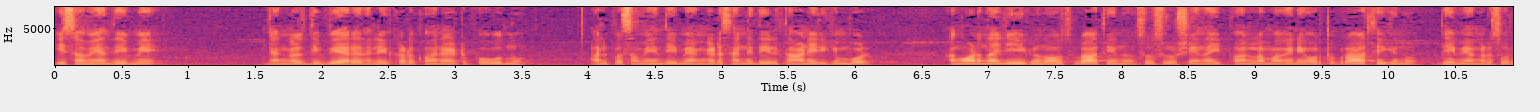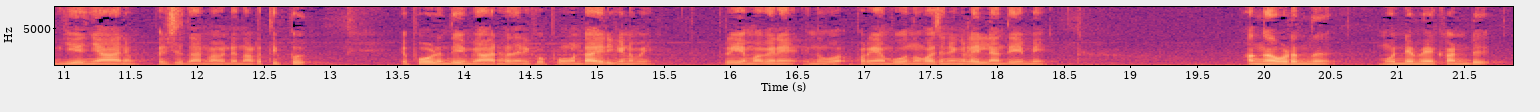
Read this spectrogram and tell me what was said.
ഈ സമയം ദൈവമേ ഞങ്ങൾ ദിവ്യാരാധനയിലേക്ക് കടക്കുവാനായിട്ട് പോകുന്നു. അല്പസമയം ദൈവമേ അങ്ങയുടെ സന്നിധിയിൽ താണിരിക്കുമ്പോൾ അങ്ങോട്ട് നരിയിക്കുന്നു ഓർത്ത് പ്രാർത്ഥിക്കുന്നു. ശുശ്രൂഷയെ നയിപ്പാനുള്ള മകനെ ഓർത്ത് പ്രാർത്ഥിക്കുന്നു. ദൈവമേ അങ്ങയുടെ സ്വർഗീയ ജ്ഞാനം പരിശുദ്ധാത്മാവിന്റെ നടത്തിപ്പ് എപ്പോഴും ദൈവമേ ആരാധനയ്ക്കൊപ്പം ഉണ്ടായിരിക്കണമേ. പ്രിയ മകനെ ഇന്ന് പറയാൻ പോകുന്ന വചനങ്ങളെല്ലാം ദൈവമേ അങ്ങ് അവിടെ നിന്ന് മുന്നമേ കണ്ട്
